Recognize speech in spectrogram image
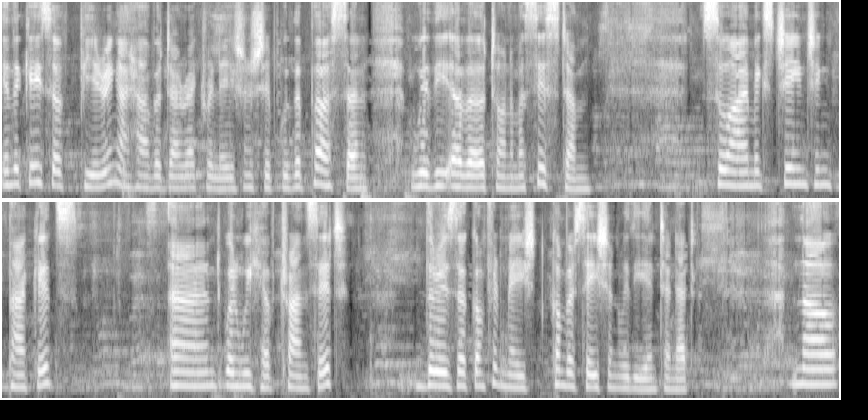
in the case of peering, I have a direct relationship with the person, with the other autonomous system. So I'm exchanging packets, and when we have transit, there is a confirmation conversation with the internet. Now,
